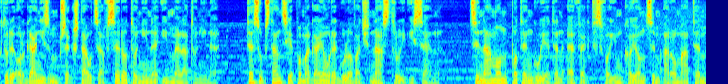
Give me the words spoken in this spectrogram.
który organizm przekształca w serotoninę i melatoninę. Te substancje pomagają regulować nastrój i sen. Cynamon potęguje ten efekt swoim kojącym aromatem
